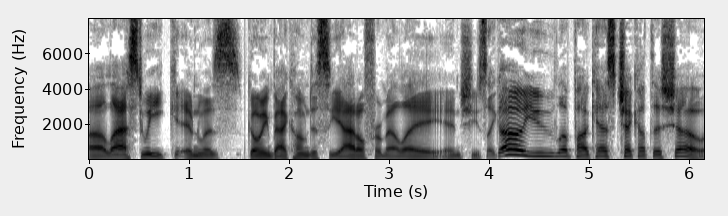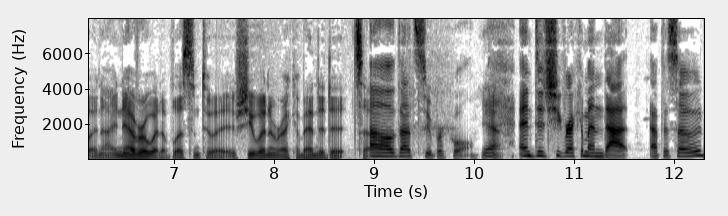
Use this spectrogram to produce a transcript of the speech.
uh, last week and was going back home to Seattle from LA, and she's like, "Oh, you love podcasts? Check out this show." And I never would have listened to it if she wouldn't have recommended it. So Oh, that's super cool. Yeah. And did she recommend that episode?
